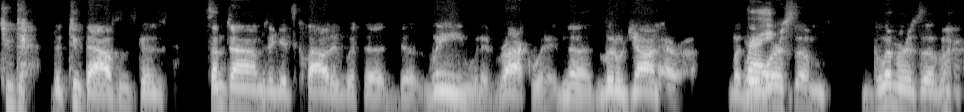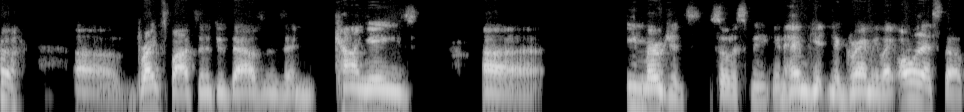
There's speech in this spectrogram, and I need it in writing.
two, the 2000s because sometimes it gets clouded with the the lean with it, rock with it, and the Lil Jon era. But there Right. were some glimmers of uh, bright spots in the 2000s and Kanye's uh, emergence, so to speak, and him getting the Grammy, like all of that stuff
